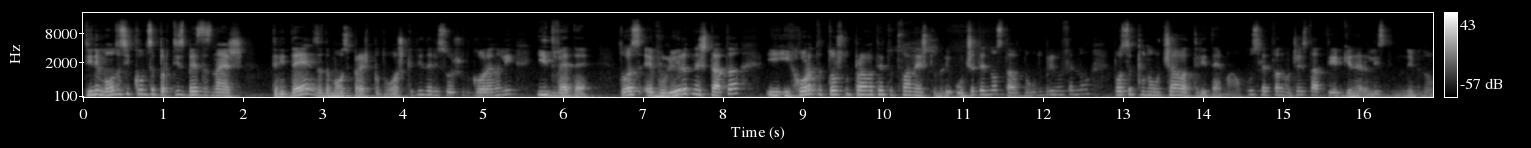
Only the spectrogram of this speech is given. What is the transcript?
Ти не можеш да си концепт артист без да знаеш 3D, за да можеш да правиш подложките и да рисуваш отгоре, нали, и 2D. Тоест, еволюират нещата и, и хората точно правят ето това нещо. Нали. Учат едно, стават много добри в едно, после понаучават 3D малко, след това научат стават тия генералисти. Неминуемо.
